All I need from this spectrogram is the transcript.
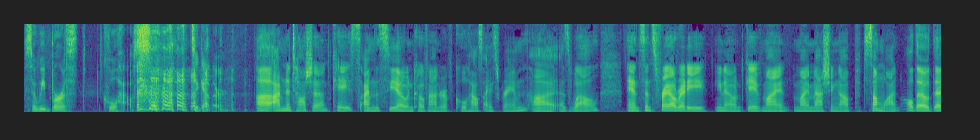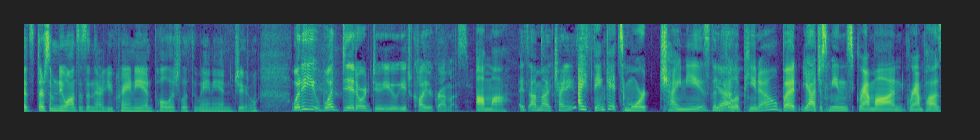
So we birthed Coolhaus together. Uh, I'm Natasha Case. I'm the CEO and co-founder of Coolhaus Ice Cream uh, as well. And since Frey already, you know, gave my my mashing up somewhat, although there's there's some nuances in there: Ukrainian, Polish, Lithuanian, Jew. What do you what did or do you each call your grandmas Ama. it's i'm like chinese I think it's more Chinese than Yeah. Filipino, but yeah, it just means grandma and grandpa's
